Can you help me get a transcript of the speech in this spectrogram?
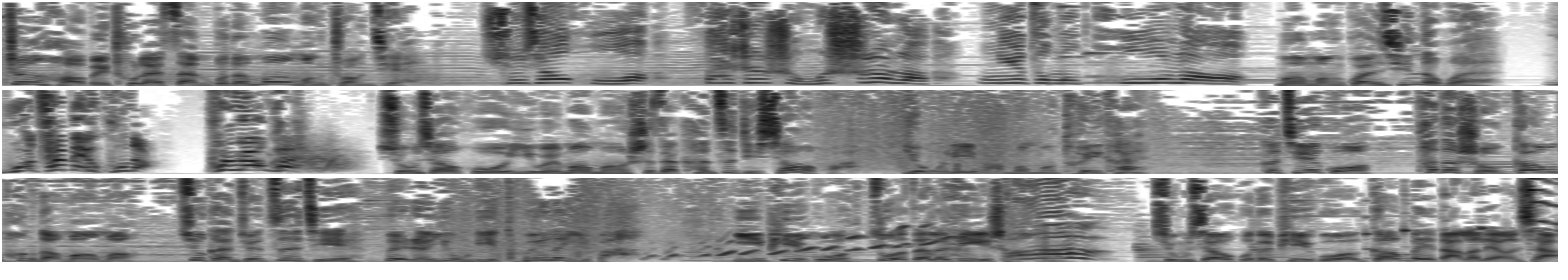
正好被出来散步的梦梦撞见。熊小虎，发生什么事了？你怎么哭了？梦梦关心的问。我才没哭呢，快让开！熊小虎以为梦梦是在看自己笑话，用力把梦梦推开。可结果他的手刚碰到梦梦，就感觉自己被人用力推了一把，一屁股坐在了地上。熊小虎的屁股刚被打了两下，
